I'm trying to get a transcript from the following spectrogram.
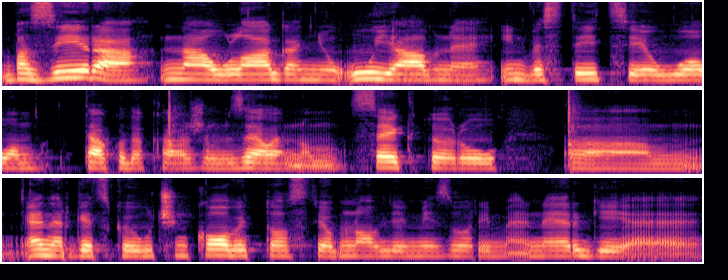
bazira na ulaganju u javne investicije u ovom, tako da kažem, zelenom sektoru, energetskoj učinkovitosti, obnovljivim izvorima energije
